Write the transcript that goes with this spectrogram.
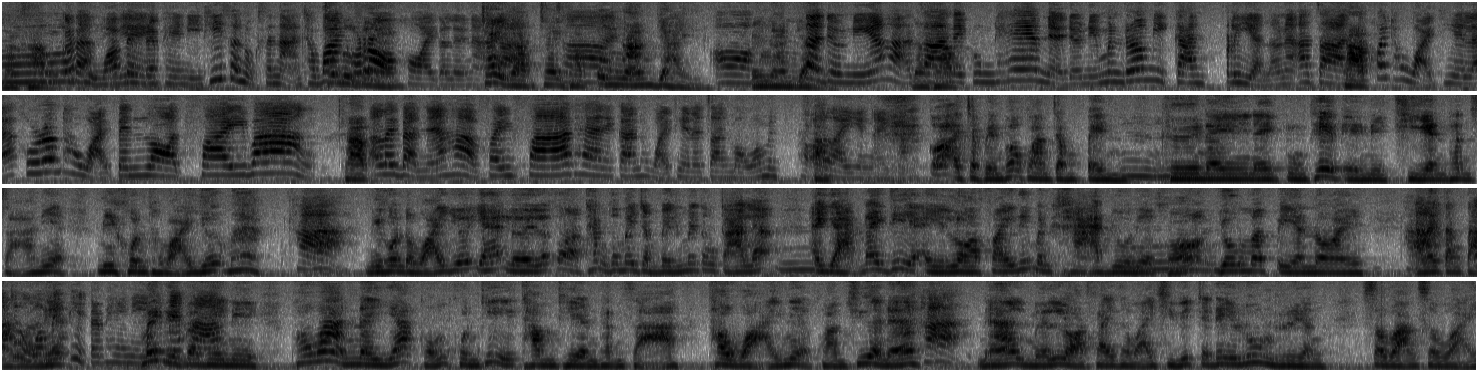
นะครับ ก็ถือว่าเป็นประเพณีที่สนุกสนานชาวบ้านสนุกเขาสนานรอคอยกันเลยนะ ใช่ครับใช่ครับเป็นงานใหญ่อ๋อเป็นงานใหญ่ แต่เดี๋ยวนี้อะค่ะอาจารนะครับย์ในกรุงเทพเนี่ยเดี๋ยวนี้มันเริ่มมีการเปลี่ยนแล้วนะอาจารย์ครับ ไม่ค่อยถวายเทียนแล้วเขาเริ่มถวายเป็นหลอดไฟบ้าง ครับ อะไรแบบเนี้ยค่ะ ไฟฟ้าแทนในการถวายเทียนอาจารย์มองว่ามันเพราะครับอะไรยังไงคะ ก็อาจจะเป็นเพราะความจำเป็น อืม คือในในกรุงเทพเองในเทียนพรรษาเนี่ยมีคนถวายเยอะมาก ค่ะ มีคนถวายเยอะแยะเลย แล้วก็ท่านก็ไม่จำเป็นไม่ต้องการแล้วอืมไออยากได้ที่ไอหลอดไฟที่มันขาดอยู่เนี่ยอืม ขอโยมมาเปลี่ยนหน่อยค่ะอะไรต่างๆก็ถือว่าเหล่ไม่นี้ผิดประเพณีไม่ผิดใช่ประหเพคณี เพราะว่าในยักษ์ของคนที่ทำเทียนพรรษาถวายเนี่ยความเชื่อนะ ค่ะ นะเหมือนหลอดไฟถวายชีวิตจะได้รุ่งเรือง สว่างไสวัย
